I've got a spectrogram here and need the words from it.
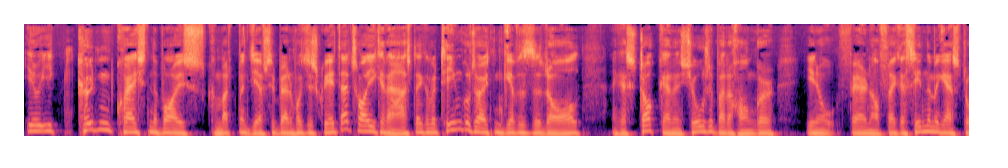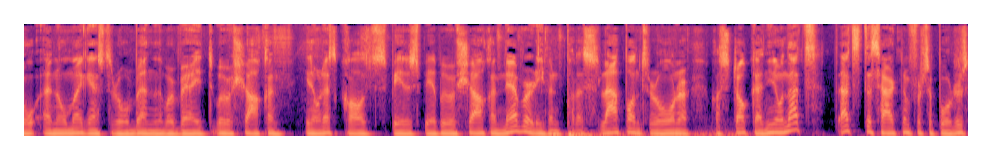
you know, you couldn't question the boys' commitment yesterday, Brendan, which is great. That's all you can ask. Like, if a team goes out and gives us it all and gets stuck in and shows a bit of hunger, you know, fair enough. Like, I've seen them against Anoma against Tyrone, Brendan, they were very, we were shocking. You know, let's call it spade a spade. We were shocking. Never even put a slap on Tyrone or got stuck in. You know, and that's, that's disheartening for supporters.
